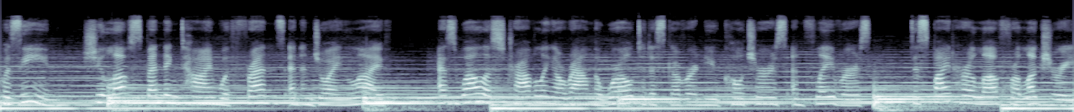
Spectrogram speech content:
cuisine. She loves spending time with friends and enjoying life, as well as traveling around the world to discover new cultures and flavors. Despite her love for luxury,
